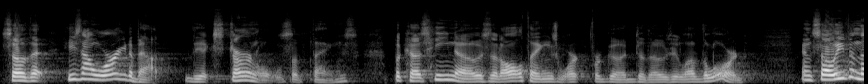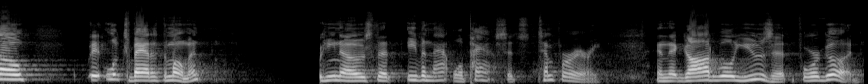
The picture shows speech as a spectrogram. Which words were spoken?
So that he's not worried about the externals of things because he knows that all things work for good to those who love the Lord. And so even though it looks bad at the moment, he knows that even that will pass. It's temporary. And that God will use it for good.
